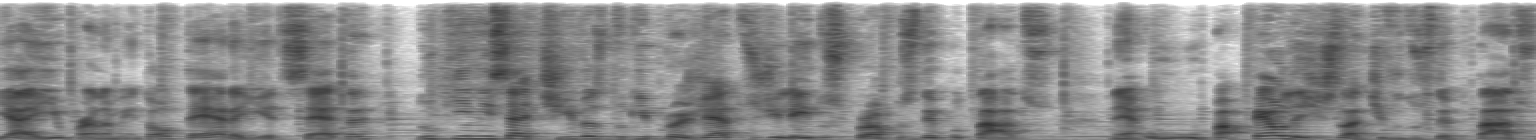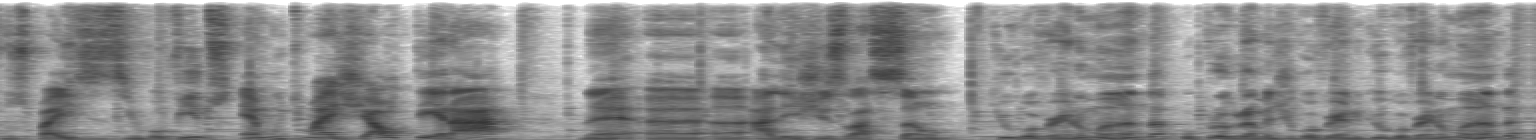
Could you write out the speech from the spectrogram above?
e aí o parlamento altera e etc, do que iniciativas, do que projetos de lei dos próprios deputados. Né? O, o papel legislativo dos deputados nos países desenvolvidos é muito mais de alterar né, a, a, legislação que o governo manda, o programa de governo que o governo manda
